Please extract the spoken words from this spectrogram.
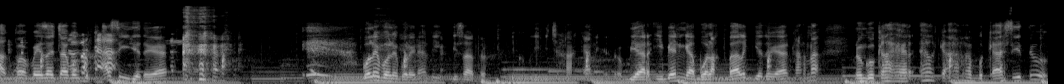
Akma Pesa cabang Bekasi gitu ya boleh boleh boleh nanti bisa tuh di- dibicarakan gitu biar Iben nggak bolak balik gitu ya karena nunggu KRL ke arah Bekasi itu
